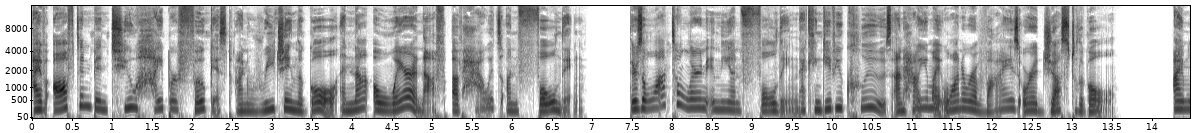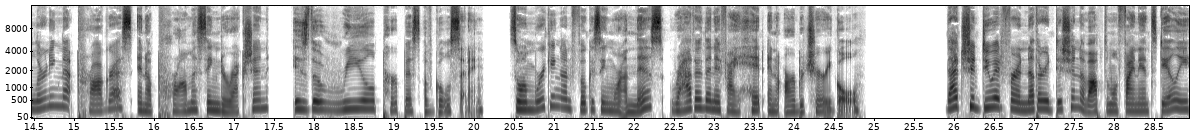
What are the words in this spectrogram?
I've often been too hyper focused on reaching the goal and not aware enough of how it's unfolding. There's a lot to learn in the unfolding that can give you clues on how you might want to revise or adjust the goal. I'm learning that progress in a promising direction is the real purpose of goal setting. So I'm working on focusing more on this rather than if I hit an arbitrary goal. That should do it for another edition of Optimal Finance Daily.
